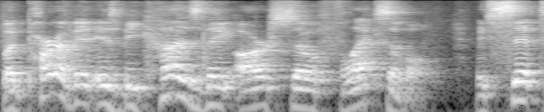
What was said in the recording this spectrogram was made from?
But part of it is because they are so flexible. They sit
